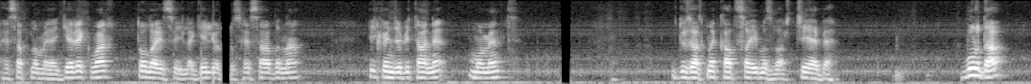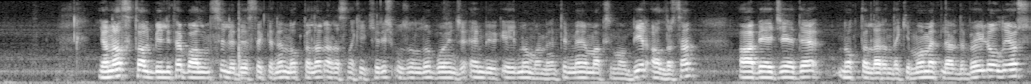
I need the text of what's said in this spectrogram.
hesaplamaya gerek var. Dolayısıyla geliyoruz hesabına. İlk önce bir tane moment düzeltme katsayımız var. CB. Burada yanal stabilite bağlantısıyla desteklenen noktalar arasındaki kiriş uzunluğu boyunca en büyük eğilme momenti M maksimum 1 alırsan ABCD noktalarındaki momentler de böyle oluyor.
